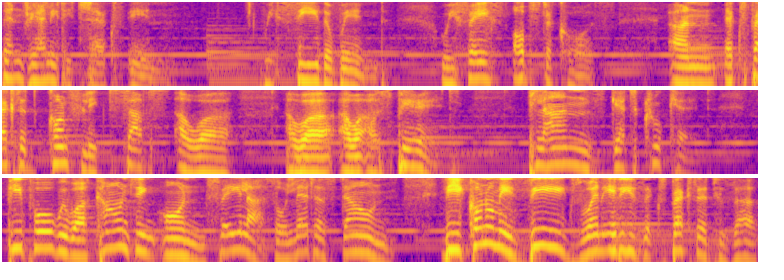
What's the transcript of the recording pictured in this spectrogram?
Then reality checks in. We see the wind. We face obstacles. Unexpected conflict saps our, our, our, our spirit. Plans get crooked. People we were counting on fail us or let us down. The economy zigs when it is expected to zag.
